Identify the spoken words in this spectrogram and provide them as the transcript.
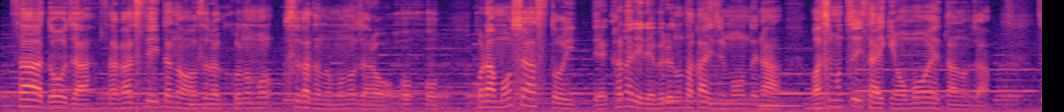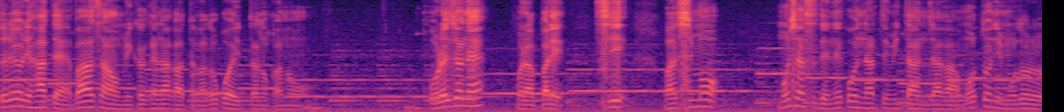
さあどうじゃ？探していたのはおそらくこのも姿のものじゃろう。ほっほ。これはモシャスといってかなりレベルの高い呪文でなわしもつい最近思えたのじゃ。それよりはてばあさんを見かけなかったがどこへ行ったのかの。これじゃね？ほらやっぱり。しわしもモシャスで猫になってみたんじゃが元に戻る。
